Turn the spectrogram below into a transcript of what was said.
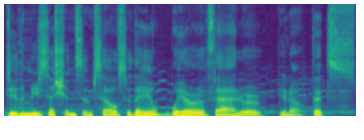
Do the musicians themselves are they aware of that, or you know, that's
